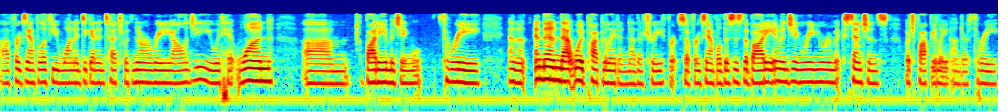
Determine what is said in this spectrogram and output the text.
Uh, for example, if you wanted to get in touch with neuroradiology, you would hit 1, um, body imaging 3, and, and then that would populate another tree. For, so for example, this is the body imaging reading room extensions, which populate under 3.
